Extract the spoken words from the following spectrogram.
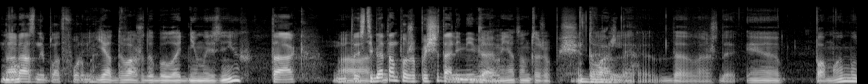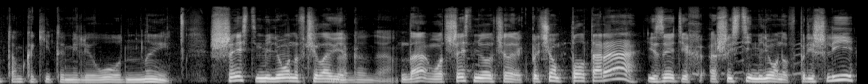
ну, на разные платформы. Я дважды был одним из них. Так. Ну, а, то есть тебя там тоже посчитали, имею в виду? Да, меня там тоже посчитали. Дважды. Да, дважды. И по-моему, там какие-то миллионы. 6 миллионов человек. Да-да-да. Да, вот 6 миллионов человек. Причем полтора из этих 6 миллионов пришли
